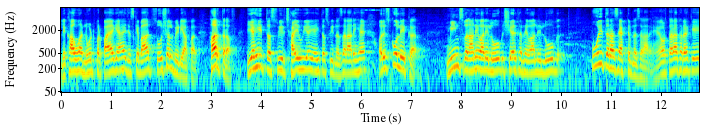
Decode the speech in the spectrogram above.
लिखा हुआ नोट पर पाया गया है, जिसके बाद सोशल मीडिया पर हर तरफ़ यही तस्वीर छाई हुई है, यही तस्वीर नज़र आ रही है। और इसको लेकर मीम्स बनाने वाले लोग शेयर करने वाले लोग पूरी तरह से एक्टिव नज़र आ रहे हैं और तरह तरह के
